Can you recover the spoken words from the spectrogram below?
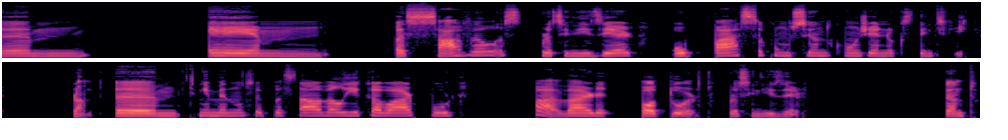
um, é um, passável, por assim dizer, ou passa como sendo com o género que se identifica. Pronto, um, tinha medo de não ser passável e acabar por pá, dar o torto, por assim dizer. Portanto,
